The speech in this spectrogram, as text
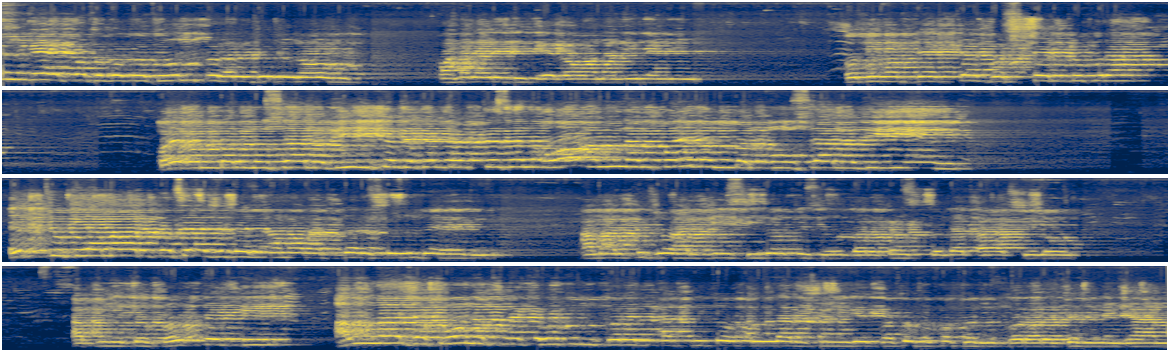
সঙ্গে কথোপকথন করার জন্য পাহাড়ের দিকে রওনা দিলেন। প্রতিমধ্যে একটা গোষ্ঠের টুকরা। পয়গম্বর মুসা দেখে ডাকতেছেন, ও পয়গম্বর মুসা একটু কি আমার কাছে আসবেন, আমার আবদার শুনবেন? আমার কিছু আরজি ছিল, কিছু দরখাস্ত দেখা ছিল। আপনি তো প্রত্যেকদিন আল্লাহ যখন আপনাকে হুকুম করেন, আপনি তো আল্লাহর সঙ্গে কথোপকথন করার জন্য যান।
